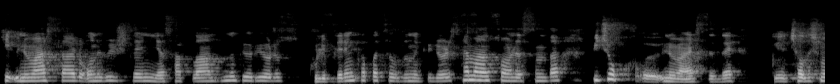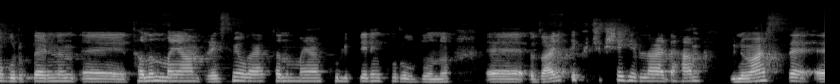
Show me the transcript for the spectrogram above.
ki üniversitelerde onur yürüyüşlerinin yasaklandığını görüyoruz, kulüplerin kapatıldığını görüyoruz. Hemen sonrasında birçok e, üniversitede e, çalışma gruplarının e, tanınmayan, resmi olarak tanınmayan kulüplerin kurulduğunu, e, özellikle küçük şehirlerde hem üniversite e,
